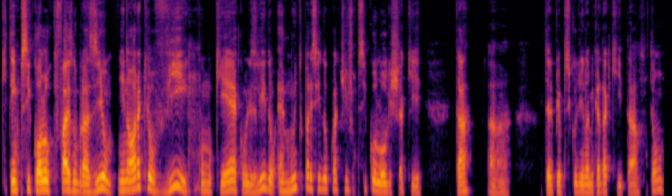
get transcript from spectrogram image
que tem psicólogo que faz no Brasil, e na hora que eu vi como que é, como eles lidam, é muito parecido com a ativo psicológica aqui, tá? A terapia psicodinâmica daqui, tá? Então,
